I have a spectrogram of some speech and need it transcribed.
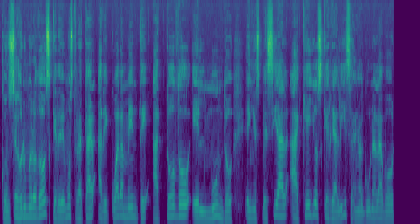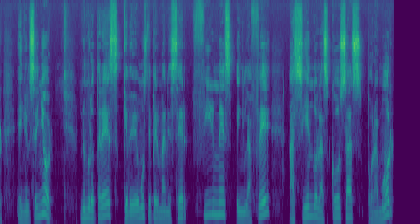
Consejo número dos, que debemos tratar adecuadamente a todo el mundo, en especial a aquellos que realizan alguna labor en el Señor. Número tres, que debemos de permanecer firmes en la fe, haciendo las cosas por amor.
